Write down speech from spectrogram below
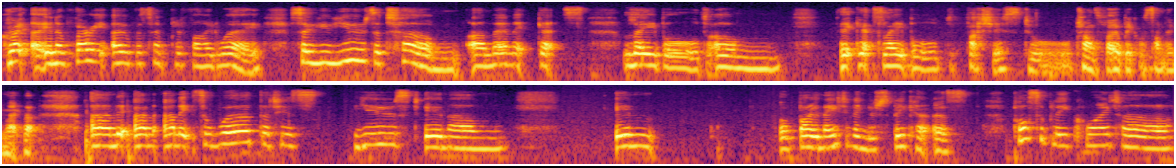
great in a very oversimplified way. So you use a term and then it gets labeled. Um, it gets labelled fascist or transphobic or something like that, and and and it's a word that is used in um, in uh, by a native English speaker as possibly quite a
